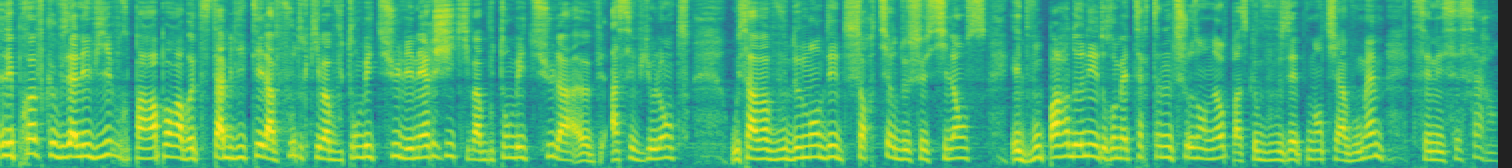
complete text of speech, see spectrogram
l'épreuve que vous allez vivre par rapport à votre stabilité, la foudre qui va vous tomber dessus, l'énergie qui va vous tomber dessus, là, euh, assez violente, où ça va vous demander de sortir de ce silence et de vous pardonner, de remettre certaines choses en ordre parce que vous vous êtes menti à vous-même, c'est nécessaire. Hein.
